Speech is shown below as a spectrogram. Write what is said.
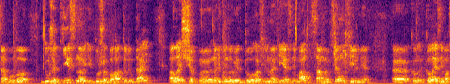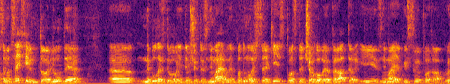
це було дуже тісно і дуже багато людей. Але щоб на відміну від другого фільму, який я знімав, саме в цьому фільмі. Е, коли- я знімав саме цей фільм, то люди е, не були здивовані тим, що хтось знімає. Вони подумали, що це якийсь просто черговий оператор і знімає якусь свою програмку.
